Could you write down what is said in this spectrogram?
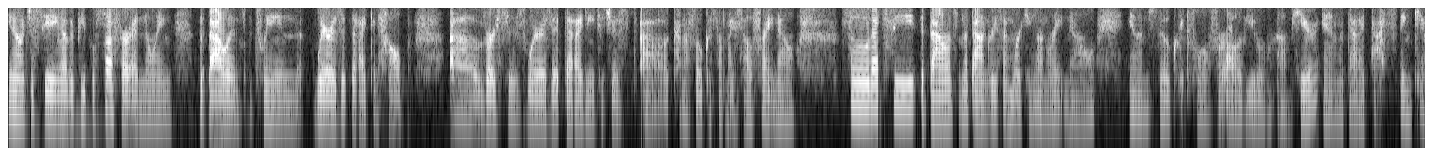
you know, just seeing other people suffer and knowing the balance between where is it that I can help uh, versus where is it that I need to just uh, kind of focus on myself right now. So that's the, the balance and the boundaries I'm working on right now. And I'm so grateful for all of you um, here. And with that, I pass. Thank you.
